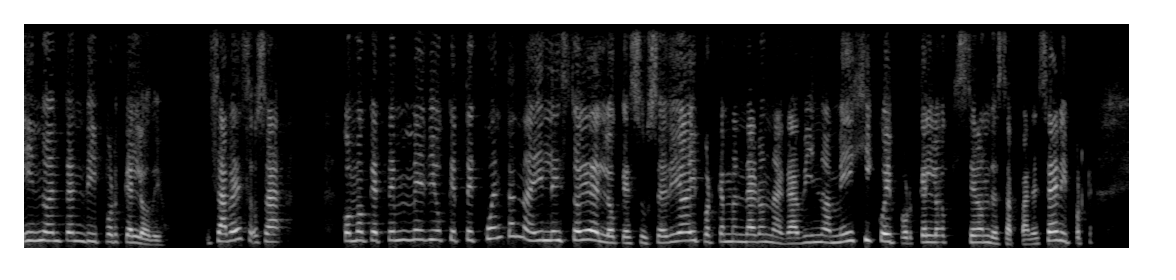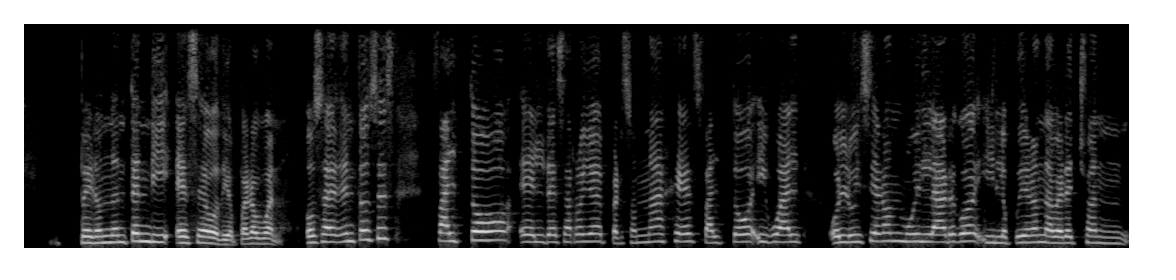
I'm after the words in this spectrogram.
y no entendí por qué el odio. ¿Sabes? O sea, como que te medio que te cuentan ahí la historia de lo que sucedió y por qué mandaron a Gavino a México y por qué lo quisieron desaparecer y por qué pero no entendí ese odio, pero bueno, o sea, entonces faltó el desarrollo de personajes, faltó igual o lo hicieron muy largo y lo pudieron haber hecho en,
